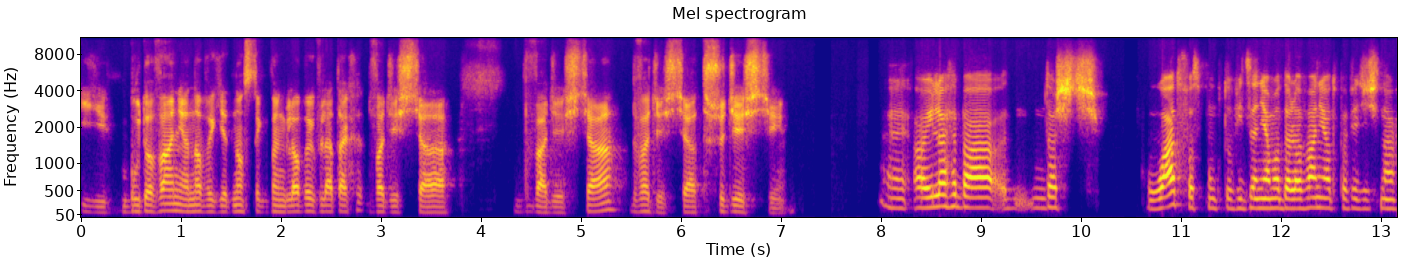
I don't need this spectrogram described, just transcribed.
i budowania nowych jednostek węglowych w latach 2020, 2030? O ile chyba dość łatwo z punktu widzenia modelowania odpowiedzieć na,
